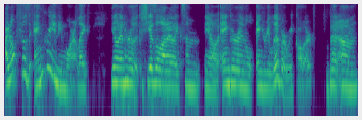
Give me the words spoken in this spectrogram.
I don't feel as angry anymore. Like, you know, in her, she has a lot of like some, you know, anger and angry liver, we call her. But um,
